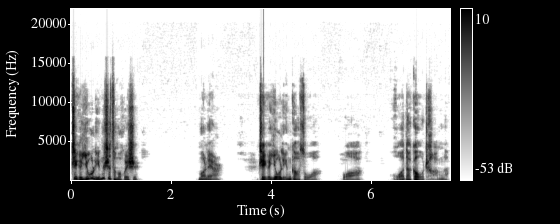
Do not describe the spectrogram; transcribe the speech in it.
这个幽灵是怎么回事？莫雷尔，这个幽灵告诉我，我活得够长了。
